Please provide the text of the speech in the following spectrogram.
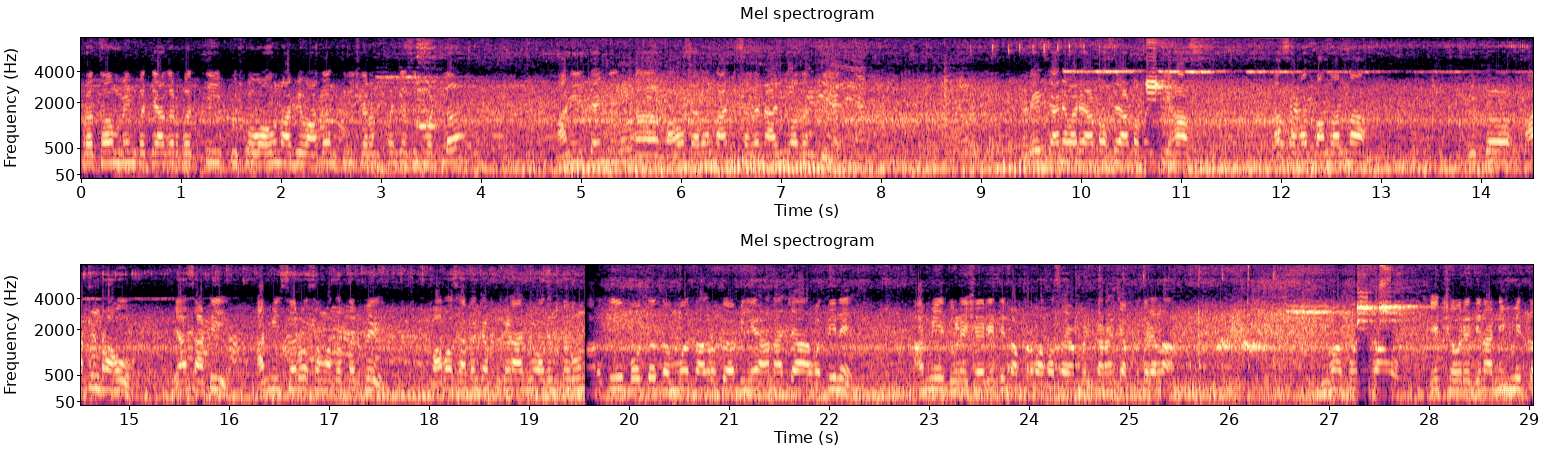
प्रथम मेणबत्ती अगरबत्ती पुष्प वाहून अभिवादन त्रिशरण पंचशील म्हटलं आणि त्यांनी बाबासाहेबांना आम्ही सगळ्यांना अभिवादन केलं. तर एक जानेवारी अठराशे आठचा इतिहास हा समाज बांधवांना एक आठवण राहू. यासाठी आम्ही सर्व समाजातर्फे बाबासाहेबांच्या पुतळ्याला अभिवादन करून भारतीय बौद्ध धम्म जागृती अभियानाच्या वतीने आम्ही धुळे शहर येथील डॉक्टर बाबासाहेब आंबेडकरांच्या पुतळ्याला भीमा कोरेगाव एक शौर्य दिनानिमित्त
